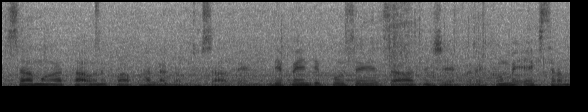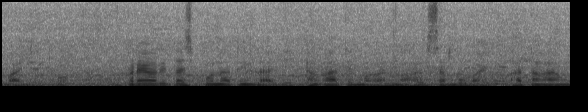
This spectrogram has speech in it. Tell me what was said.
sa mga tao na papahalaga po sa atin. Depende po sa, sa atin syempre kung may extra budget po. Prioritize po natin lagi ang ating mga mahal sa buhay at ang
